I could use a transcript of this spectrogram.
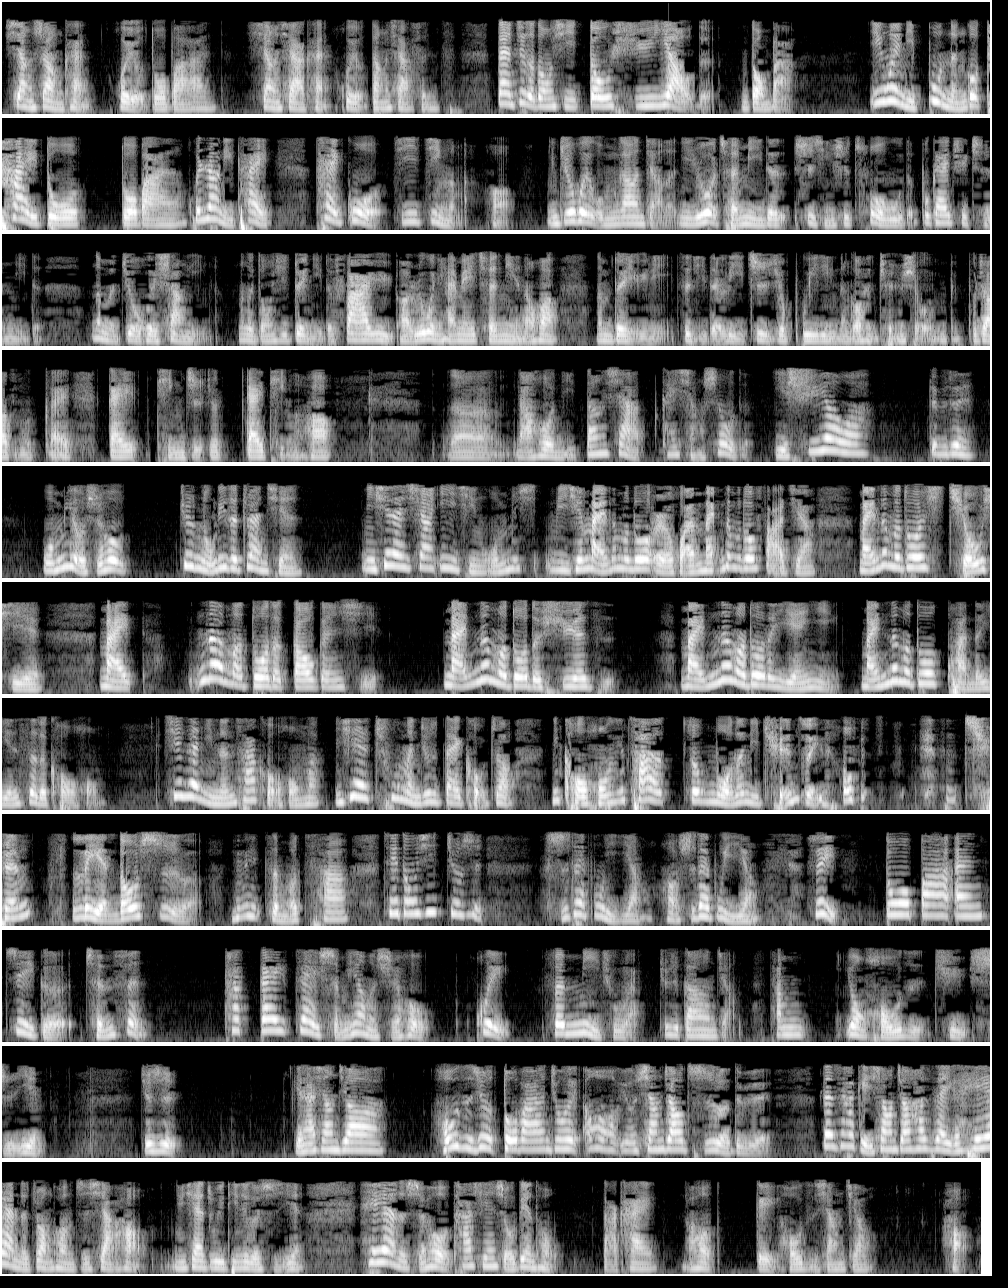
向上看会有多巴胺。向下看会有当下分子，但这个东西都需要的，你懂吧？因为你不能够太多多巴胺，会让你太太过激进了嘛，哈，你就会我们刚刚讲了，你如果沉迷的事情是错误的，不该去沉迷的，那么就会上瘾，那个东西对你的发育啊，如果你还没成年的话。那么对于你自己的理智就不一定能够很成熟，不知道怎么该该停止就该停了哈。呃，然后你当下该享受的也需要啊，对不对？我们有时候就努力的赚钱。你现在像疫情，我们以前买那么多耳环，买那么多发夹，买那么多球鞋，买那么多的高跟鞋，买那么多的靴子。买那么多的眼影，买那么多款的颜色的口红，现在你能擦口红吗？你现在出门就是戴口罩，你口红一擦就抹的你全嘴都、全脸都是了，你怎么擦？这些东西就是时代不一样，好，时代不一样，所以多巴胺这个成分，它该在什么样的时候会分泌出来？就是刚刚讲，他们用猴子去实验，就是给他香蕉啊，猴子就多巴胺就会哦，有香蕉吃了，对不对？但是他给香蕉，他是在一个黑暗的状况之下，哈，你现在注意听这个实验，黑暗的时候，他先手电筒打开，然后给猴子香蕉，好，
